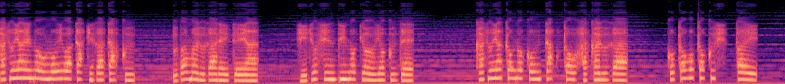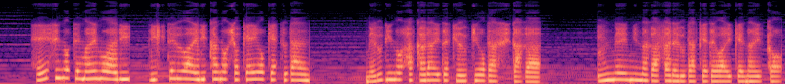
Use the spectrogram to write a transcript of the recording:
和也への思いは立ちがたく、ウバマルガレーテや、自助審理の協力で、和也とのコンタクトを図るが、ことごとく失敗。兵士の手前もあり、リヒテルはエリカの処刑を決断。メルビの計らいで窮地を脱したが、運命に流されるだけではいけないと、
